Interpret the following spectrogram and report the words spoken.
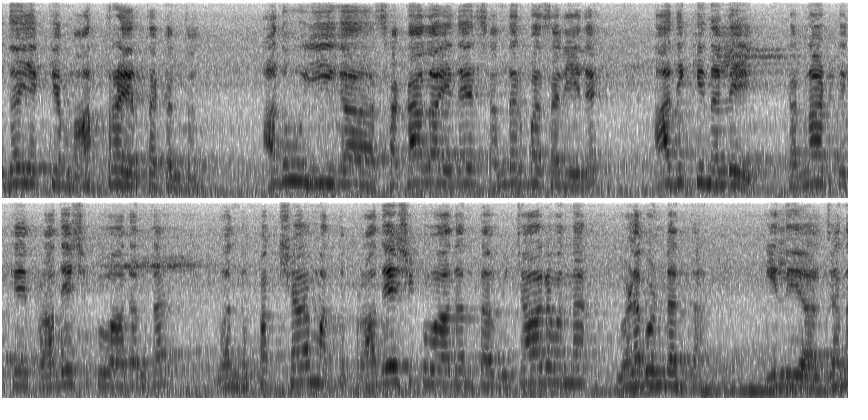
ಉದಯಕ್ಕೆ ಮಾತ್ರ ಇರ್ತಕ್ಕಂಥದ್ದು. ಅದು ಈಗ ಸಕಾಲ ಇದೆ, ಸಂದರ್ಭ ಸರಿ ಇದೆ. ಆ ದಿಕ್ಕಿನಲ್ಲಿ ಕರ್ನಾಟಕಕ್ಕೆ ಪ್ರಾದೇಶಿಕವಾದಂಥ ಒಂದು ಪಕ್ಷ ಮತ್ತು ಪ್ರಾದೇಶಿಕವಾದಂಥ ವಿಚಾರವನ್ನು ಒಳಗೊಂಡಂಥ ಇಲ್ಲಿಯ ಜನ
